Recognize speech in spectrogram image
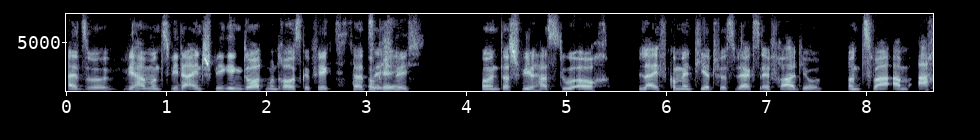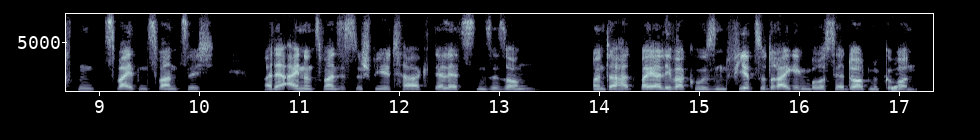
Also wir haben uns wieder ein Spiel gegen Dortmund rausgepickt, tatsächlich. Okay. Und das Spiel hast du auch live kommentiert fürs Werkself-Radio. Und zwar am 8.22. war der 21. Spieltag der letzten Saison. Und da hat Bayer Leverkusen 4 zu 3 gegen Borussia Dortmund gewonnen. Ja.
